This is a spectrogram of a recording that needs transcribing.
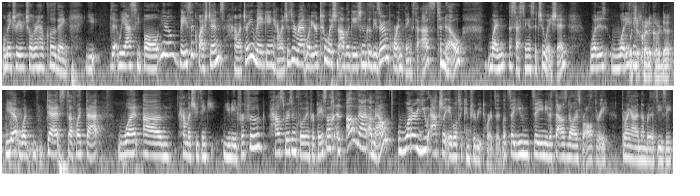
We'll make sure your children have clothing. You that we ask people, you know, basic questions. How much are you making? How much is your rent? What are your tuition obligations? Because these are important things to us to know when assessing a situation. What is what do you What's think your credit card debt? yeah, what debt, stuff like that. What, um, how much you think you need for food, housewares, and clothing for Pesach? And of that amount, what are you actually able to contribute towards it? Let's say you say you need thousand dollars for all three. Throwing out a number that's easy,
